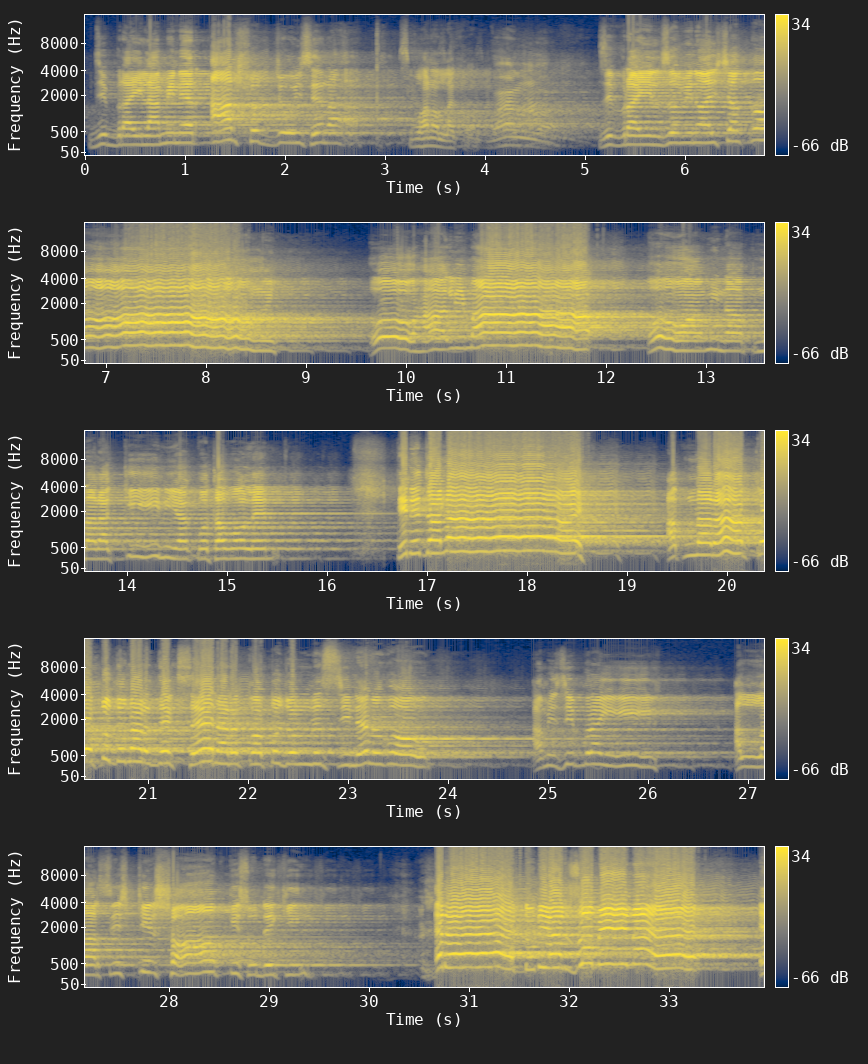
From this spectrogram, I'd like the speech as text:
জিব্রাইল আমিনের আর সহ্য হইছে না। সুবহানাল্লাহ। জিব্রাইল জমিন আইসা নিয়ে কথা বলেন। তিনি জানায়, আপনারা কতজন আর দেখছেন আর কতজন চিনেন গো? আমি জিব্রাইল, আল্লাহর সৃষ্টির সব কিছু দেখি। দুনিয়ার জমিনে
